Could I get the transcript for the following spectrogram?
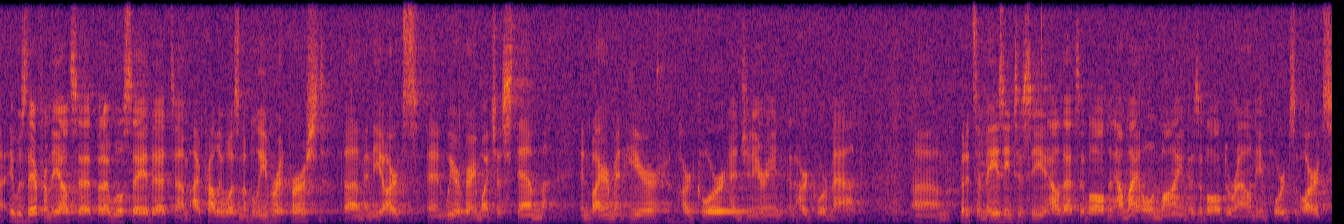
Uh, It was there from the outset, but I will say that um, I probably wasn't a believer at first um, in the arts, and we are very much a STEM environment here, hardcore engineering and hardcore math. Um, but it's amazing to see how that's evolved and how my own mind has evolved around the importance of arts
